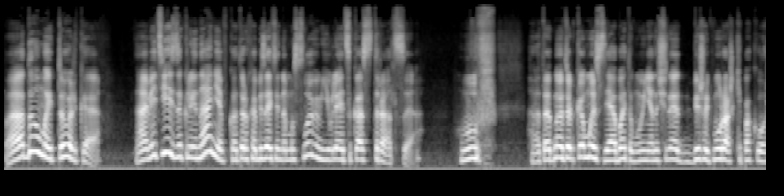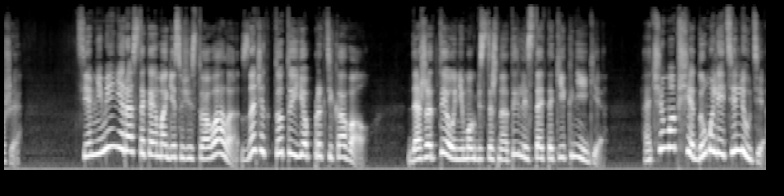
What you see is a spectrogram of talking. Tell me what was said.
Подумай только. А ведь есть заклинания, в которых обязательным условием является кастрация. Уф, от одной только мысли об этом у меня начинают бежать мурашки по коже. Тем не менее, раз такая магия существовала, значит кто-то ее практиковал. Даже Тео не мог без тошноты листать такие книги. О чем вообще думали эти люди?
